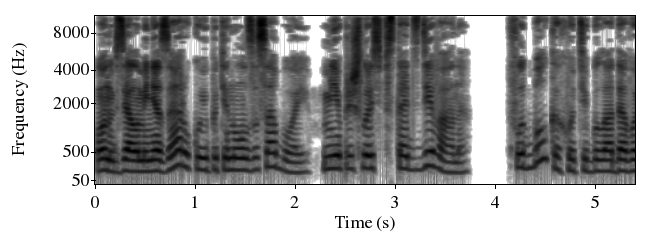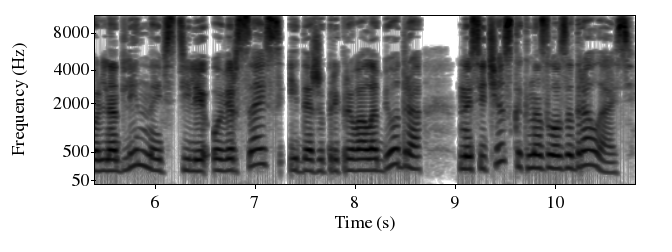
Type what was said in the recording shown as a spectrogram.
Он взял меня за руку и потянул за собой. Мне пришлось встать с дивана. Футболка хоть и была довольно длинной, в стиле оверсайз и даже прикрывала бедра, но сейчас, как назло, задралась.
